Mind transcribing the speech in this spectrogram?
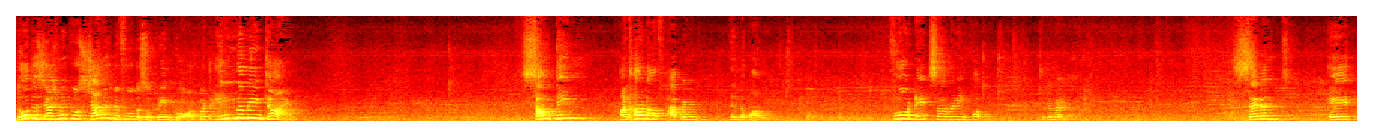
Though this judgment was challenged before the Supreme Court, but in the meantime, something unheard of happened in the parliament. Four dates are very important to remember 7th, 8th,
